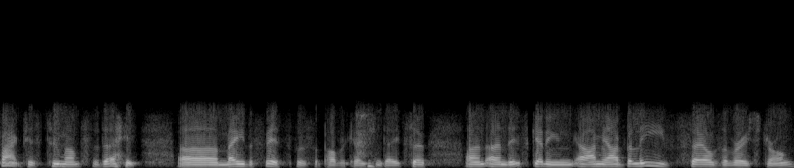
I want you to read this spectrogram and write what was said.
fact, it's two months today. Uh, May the fifth was the publication date. So, and and it's getting. I mean, I believe sales are very strong.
